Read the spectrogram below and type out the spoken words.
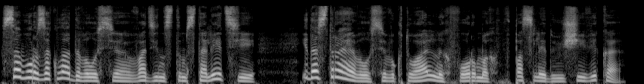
Собор закладывался в XI столетии и достраивался в актуальных формах в последующие века.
